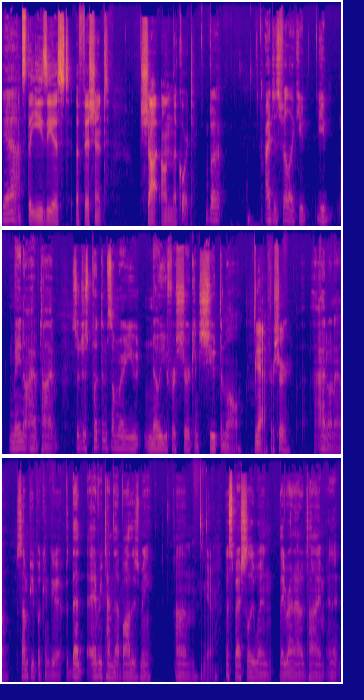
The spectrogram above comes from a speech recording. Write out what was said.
Yeah, It's the easiest efficient shot on the court. but I just feel like you you may not have time. So just put them somewhere you know you for sure can shoot them all. Yeah, for sure. I don't know. Some people can do it, but that every time that bothers me, um, Yeah. especially when they run out of time and it.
